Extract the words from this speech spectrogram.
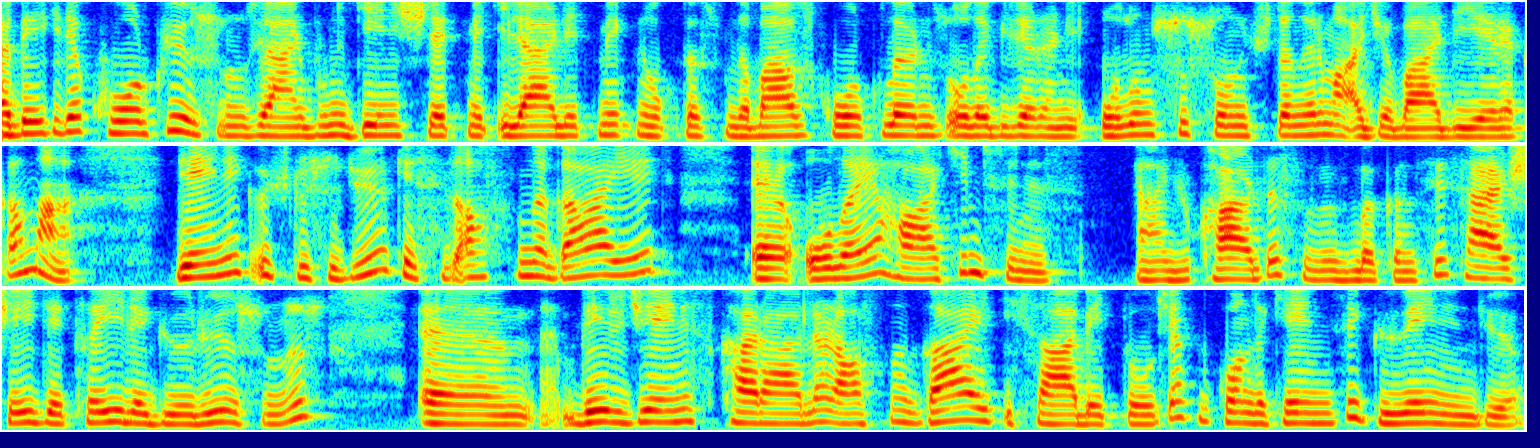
E, belki de korkuyorsunuz yani bunu genişletmek, ilerletmek noktasında bazı korkularınız olabilir. Hani olumsuz sonuçlanır mı acaba diyerek ama değnek üçlüsü diyor ki siz aslında gayet e, olaya hakimsiniz. Yani yukarıdasınız bakın siz her şeyi detayıyla görüyorsunuz vereceğiniz kararlar aslında gayet isabetli olacak. Bu konuda kendinize güvenin diyor.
